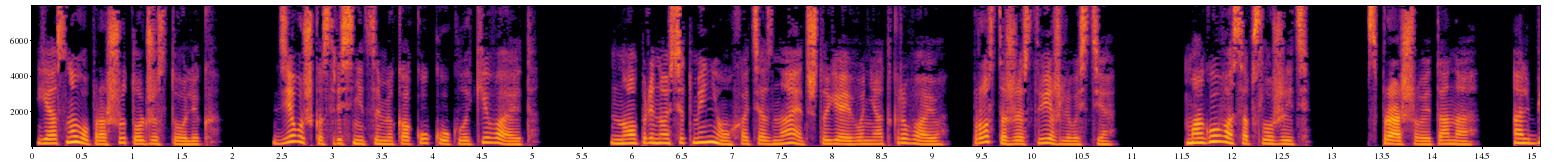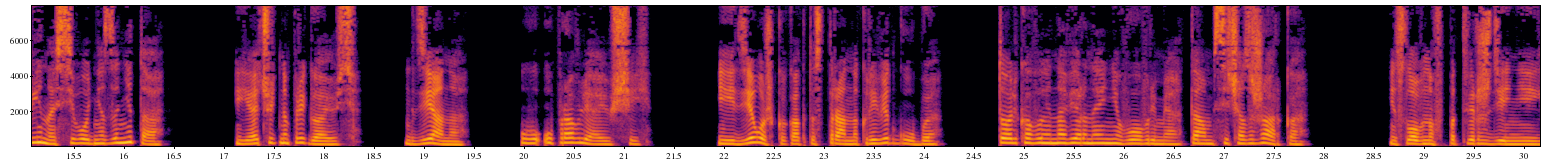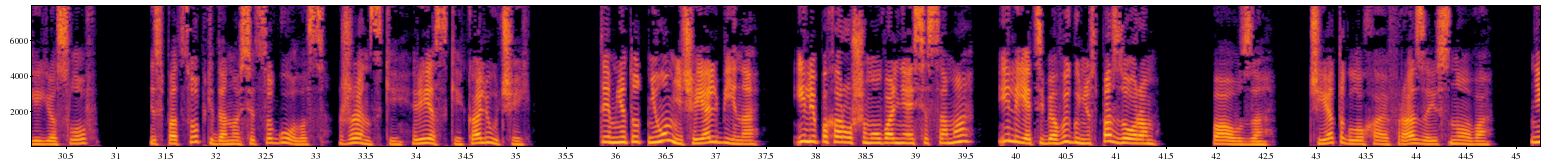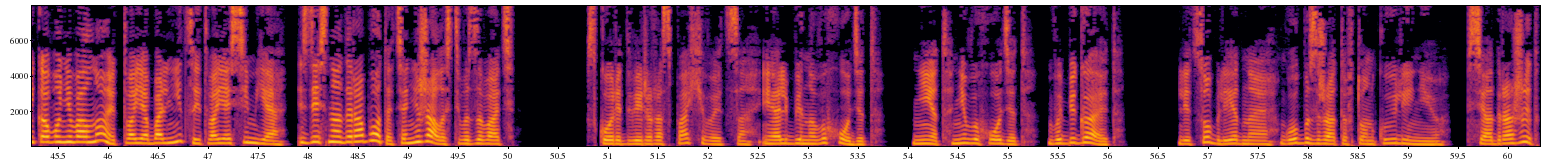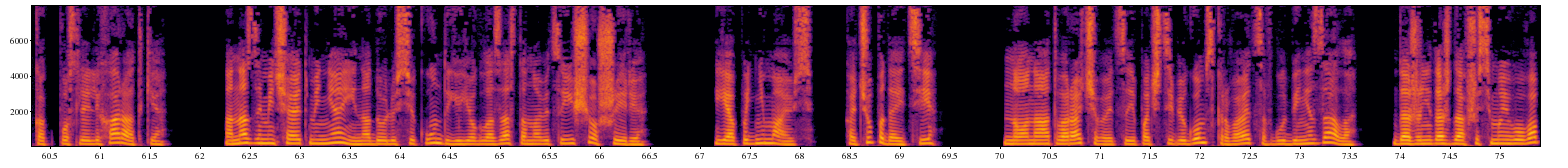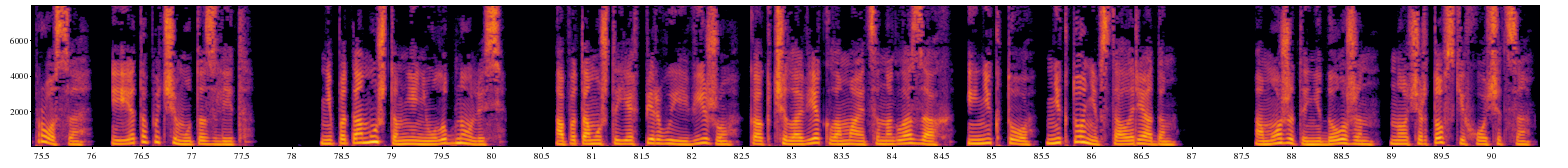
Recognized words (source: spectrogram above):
Я снова прошу тот же столик. Девушка с ресницами, как у куклы, кивает. Но приносит меню, хотя знает, что я его не открываю. Просто жест вежливости. «Могу вас обслужить?» — спрашивает она. «Альбина сегодня занята». Я чуть напрягаюсь. «Где она?» у управляющей. И девушка как-то странно кривит губы. «Только вы, наверное, не вовремя, там сейчас жарко». И словно в подтверждении ее слов, из подсобки доносится голос, женский, резкий, колючий. «Ты мне тут не умничай, Альбина! Или по-хорошему увольняйся сама, или я тебя выгоню с позором!» Пауза. Чья-то глухая фраза и снова. Никого не волнует твоя больница и твоя семья. Здесь надо работать, а не жалость вызывать». Вскоре дверь распахивается, и Альбина выходит. Нет, не выходит, выбегает. Лицо бледное, губы сжаты в тонкую линию. Вся дрожит, как после лихорадки. Она замечает меня, и на долю секунды ее глаза становятся еще шире. Я поднимаюсь, хочу подойти. Но она отворачивается и почти бегом скрывается в глубине зала, даже не дождавшись моего вопроса, и это почему-то злит. Не потому, что мне не улыбнулись, а потому что я впервые вижу, как человек ломается на глазах, и никто, никто не встал рядом. А может, и не должен, но чертовски хочется,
